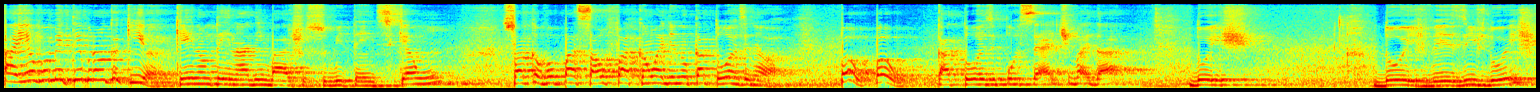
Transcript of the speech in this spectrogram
Aí eu vou meter bronca aqui, ó. Quem não tem nada embaixo, subtende-se que é 1. Só que eu vou passar o facão ali no 14, né? Ó. Pou, pou, 14 por 7 vai dar 2. 2 vezes 2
